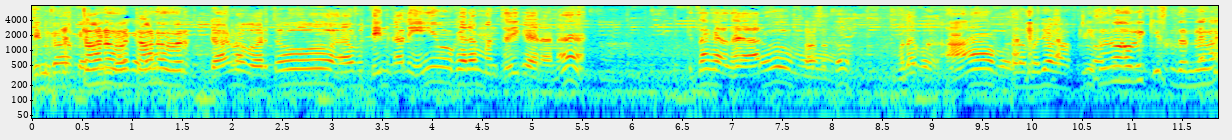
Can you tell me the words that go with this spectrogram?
दिन का turn over turn over turn over तो अब दिन का नहीं वो कह रहा मंथली कह रहा ना कितना कह रहा था यार वो मतलब हाँ मज़ा किसने अभी किस धंधे में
